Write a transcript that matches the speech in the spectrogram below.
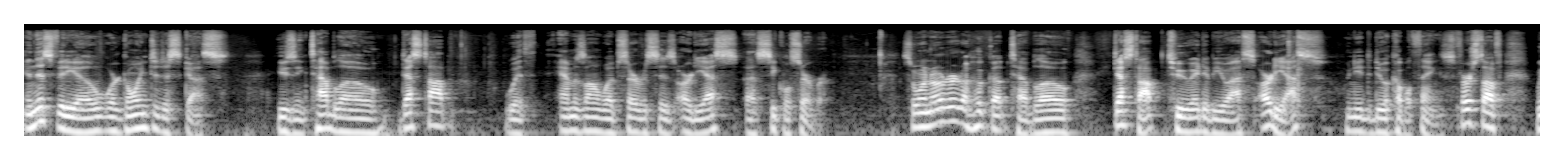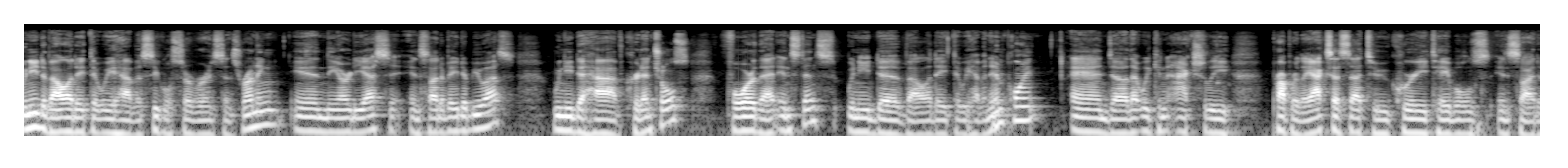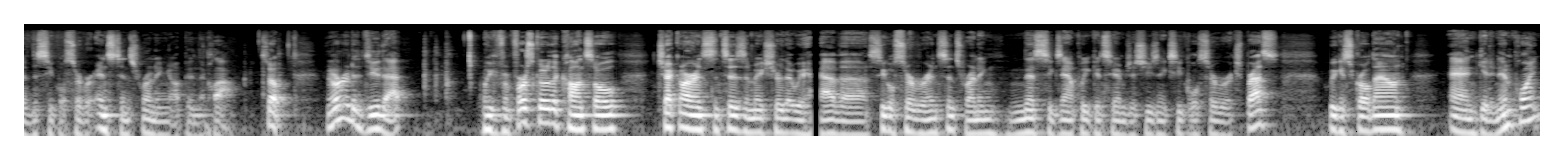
In this video, we're going to discuss using Tableau Desktop with Amazon Web Services RDS a SQL Server. So in order to hook up Tableau Desktop to AWS RDS, we need to do a couple things. First off, we need to validate that we have a SQL Server instance running in the RDS inside of AWS. We need to have credentials for that instance. We need to validate that we have an endpoint and uh, that we can actually properly access that to query tables inside of the SQL Server instance running up in the cloud. So in order to do that, we can first go to the console, check our instances and make sure that we have a SQL Server instance running. In this example, you can see I'm just using SQL Server Express. We can scroll down and get an endpoint.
